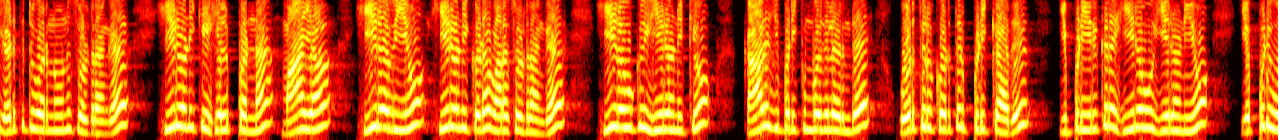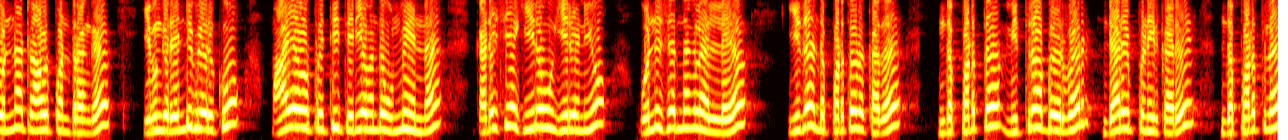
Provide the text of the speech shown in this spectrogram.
எடுத்துட்டு வரணும்னு சொல்றாங்க. ஹீரோனிக்கு ஹெல்ப் பண்ண மாயா ஹீரோவையும் ஹீரோனி கூட வர சொல்றாங்க. ஹீரோவுக்கும் ஹீரோனிக்கும் காலேஜ் படிக்கும் போதுல இருந்தே ஒருத்தருக்கு ஒருத்தர் பிடிக்காது. இப்படி இருக்கிற ஹீரோவும் ஹீரோனியும் எப்படி ஒன்னா டிராவல் பண்றாங்க? இவங்க ரெண்டு பேருக்கும் மாயாவை பற்றி தெரிய வந்த உண்மை என்ன? கடைசியாக ஹீரோவும் ஹீரோனியும் ஒன்று சேர்ந்தாங்களா இல்லையா? இதுதான் இந்த படத்தோட கதை. இந்த படத்தை மித்ரா பேர்வர் டைரக்ட் பண்ணியிருக்காரு. இந்த படத்தில்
